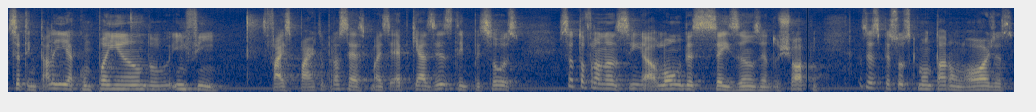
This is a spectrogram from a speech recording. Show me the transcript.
Você tem que estar ali acompanhando, enfim, faz parte do processo. Mas é porque às vezes tem pessoas. Isso eu estou falando assim, ao longo desses seis anos dentro do shopping, às vezes pessoas que montaram lojas,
